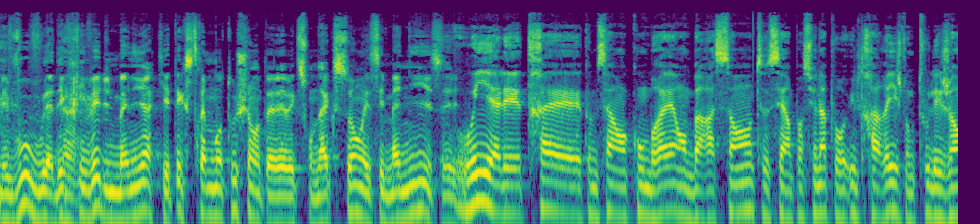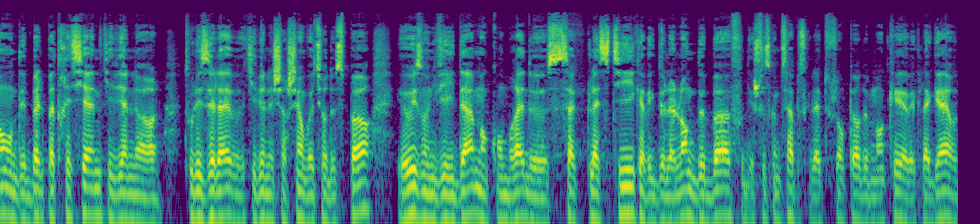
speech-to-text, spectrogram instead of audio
mais, vous, vous la décrivez d'une manière qui est extrêmement touchante, avec son accent et ses manies. oui, elle est très, comme ça, encombrée, embarrassante. C'est un pensionnat pour ultra riches, donc tous les gens ont des belles patriciennes qui viennent leur, tous les élèves qui viennent les chercher en voiture de sport. Et eux, ils ont une vieille dame encombrée de sacs plastiques avec de la langue de bœuf ou des choses comme ça, parce qu'elle a toujours peur de manquer avec la guerre.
